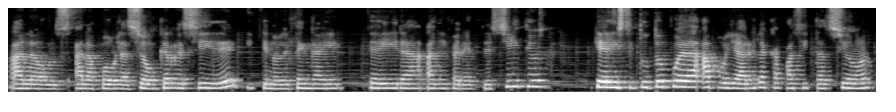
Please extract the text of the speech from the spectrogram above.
a, los, a la población que reside y que no le tenga que ir a, a diferentes sitios, que el instituto pueda apoyar en la capacitación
